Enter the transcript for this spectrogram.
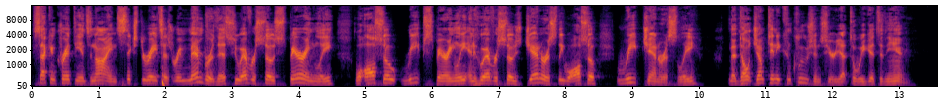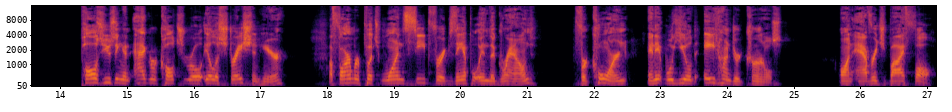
Second Corinthians 9, 6 through 8 says, Remember this, whoever sows sparingly will also reap sparingly, and whoever sows generously will also reap generously. Now, don't jump to any conclusions here yet till we get to the end. Paul's using an agricultural illustration here. A farmer puts one seed, for example, in the ground for corn, and it will yield 800 kernels on average by fall.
